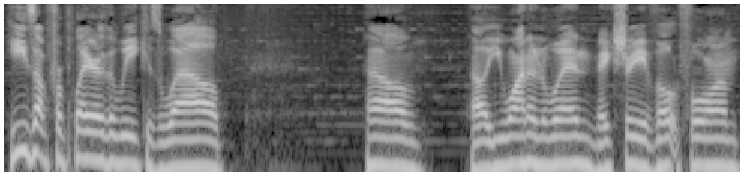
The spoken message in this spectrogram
He's up for player of the week as well. Hell, hell, you want him to win? Make sure you vote for him.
